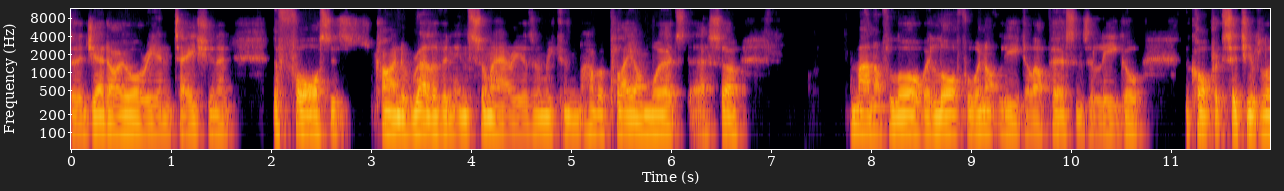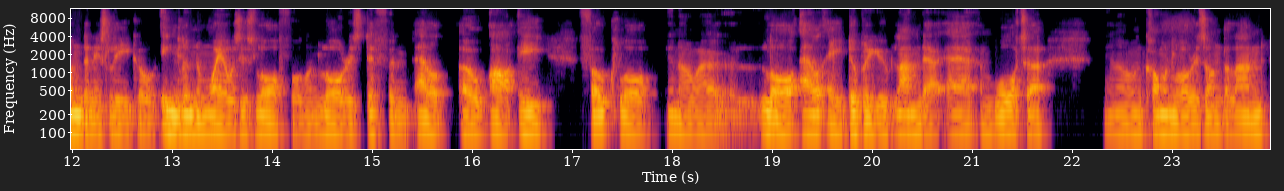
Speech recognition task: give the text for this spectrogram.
uh, Jedi orientation and the Force is kind of relevant in some areas and we can have a play on words there. So man of law. We're lawful, we're not legal, our persons are legal. The corporate city of London is legal. England and Wales is lawful and law is different, L-O-R-E, folklore, you know, uh, law, L-A-W, land, air and water, you know, and common law is on the land,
